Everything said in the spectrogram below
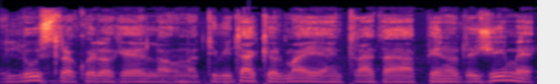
illustra quello che è un'attività che ormai è entrata a pieno regime,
